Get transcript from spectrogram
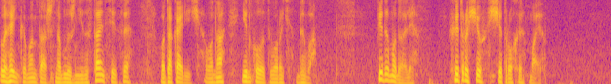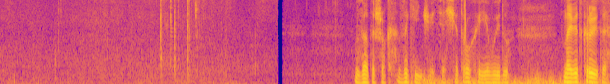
Легенький монтаж на ближній дистанції це отака річ. Вона інколи творить дива. Підемо далі. Хитрощів ще трохи маю. Затишок закінчується. Ще трохи я вийду на відкрите.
